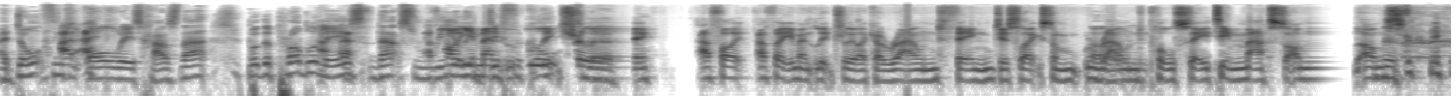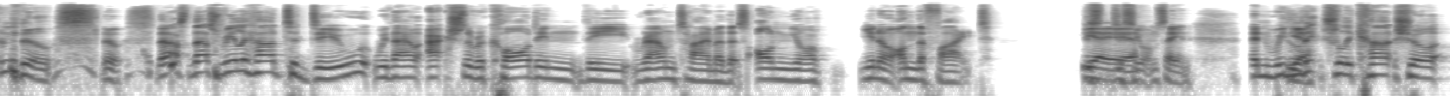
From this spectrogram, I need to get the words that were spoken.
I don't think he I- I- always has that, but the problem I- I- is that's I really difficult. to- I thought I thought you meant literally like a round thing, just like some Oh, round pulsating mass on on screen. no, no, that's that's really hard to do without actually recording the round timer that's on your, you know, on the fight. Do you- Yeah, do you see what I'm saying? and we Yeah. literally can't show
